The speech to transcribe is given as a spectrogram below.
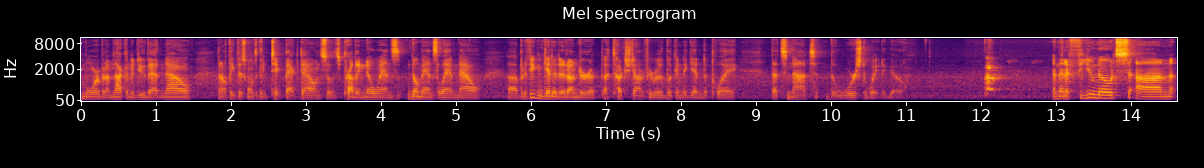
more, but I'm not going to do that now. I don't think this one's going to tick back down, so it's probably no man's no man's land now. Uh, but if you can get it at under a, a touchdown, if you're really looking to get into play, that's not the worst way to go. And then a few notes on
